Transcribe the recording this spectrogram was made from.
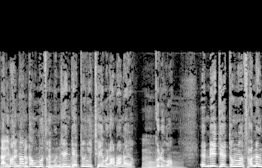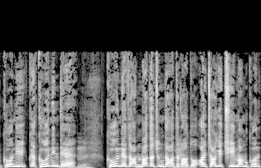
안 만난다고 무슨 문재인 대통령이 퇴임을 안 하나요? 어. 그리고 MB 대통령 사면 건의 그냥 건인데 음. 건에서 안 받아준다 하더라도 아니 자기 취임하면 건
